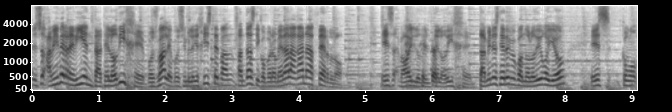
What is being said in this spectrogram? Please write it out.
eso a mí me revienta, te lo dije. Pues vale, pues si me lo dijiste, fa- fantástico, pero me da la gana hacerlo. Es, ay, lo del te lo dije. También es cierto que cuando lo digo yo, es como,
